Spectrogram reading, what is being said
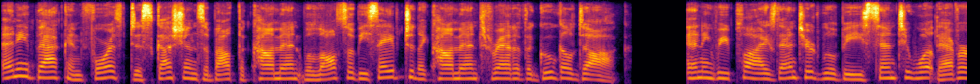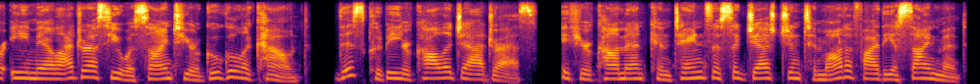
Any back and forth discussions about the comment will also be saved to the comment thread of the Google Doc. Any replies entered will be sent to whatever email address you assign to your Google account. This could be your college address. If your comment contains a suggestion to modify the assignment,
